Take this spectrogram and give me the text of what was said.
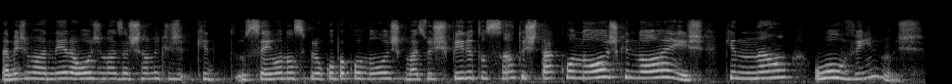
Da mesma maneira, hoje nós achamos que, que o Senhor não se preocupa conosco, mas o Espírito Santo está conosco e nós que não o ouvimos.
